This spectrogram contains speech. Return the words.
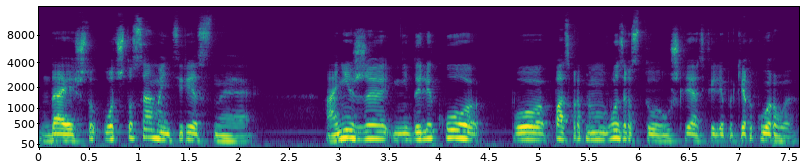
Да, и что, вот что самое интересное, они же недалеко по паспортному возрасту ушли от Филиппа Киркорова.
